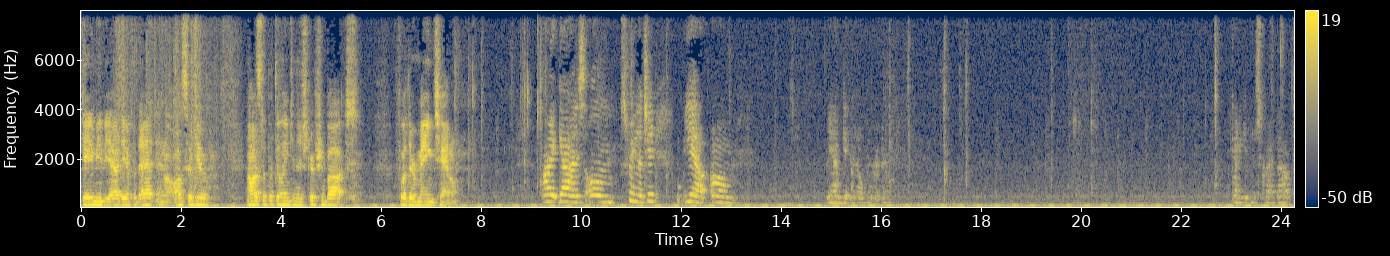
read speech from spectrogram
gave me the idea for that, and I'll also give. I'll also put the link in the description box for their main channel. alright guys, um, spring that shit. Yeah, um, yeah, I'm getting it open right now. Gotta get this crap out.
